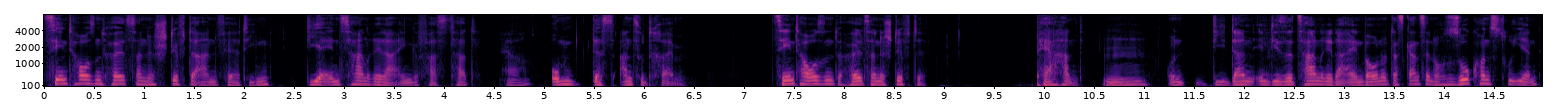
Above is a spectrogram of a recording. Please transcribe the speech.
10.000 hölzerne Stifte anfertigen, die er in Zahnräder eingefasst hat, Ja. um das anzutreiben. 10.000 hölzerne Stifte per Hand Mhm. und die dann in diese Zahnräder einbauen und das Ganze noch so konstruieren,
